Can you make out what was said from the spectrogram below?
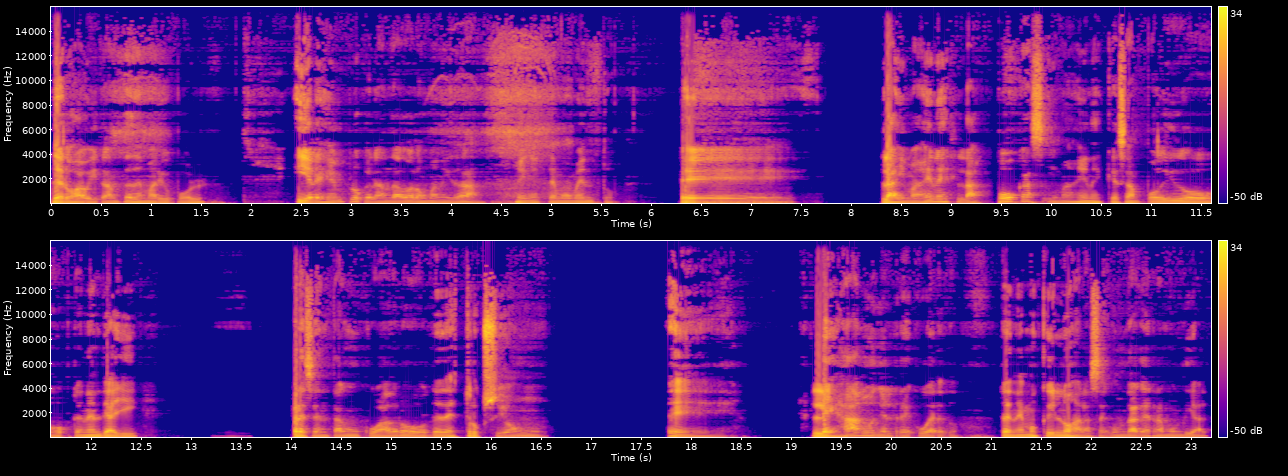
de los habitantes de Mariupol y el ejemplo que le han dado a la humanidad en este momento. Eh, las imágenes, las pocas imágenes que se han podido obtener de allí, presentan un cuadro de destrucción eh, lejano en el recuerdo. Tenemos que irnos a la Segunda Guerra Mundial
